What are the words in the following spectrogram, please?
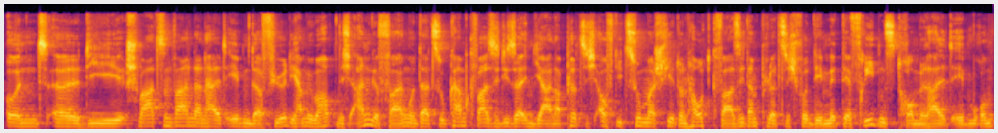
Und äh, die Schwarzen waren dann halt eben dafür, die haben überhaupt nicht angefangen und dazu kam quasi dieser Indianer plötzlich auf die zumarschiert und haut quasi dann plötzlich vor dem mit der Friedenstrommel halt eben rum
